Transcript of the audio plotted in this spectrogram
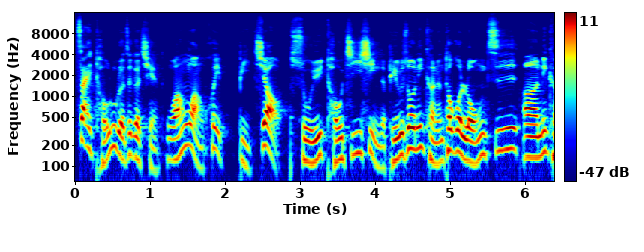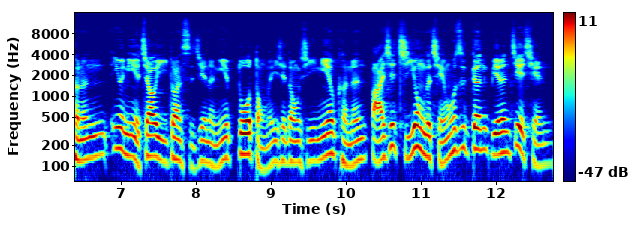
再投入的这个钱，往往会。比较属于投机性的，比如说你可能透过融资，呃，你可能因为你也交易一段时间了，你也多懂了一些东西，你有可能把一些急用的钱，或是跟别人借钱，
